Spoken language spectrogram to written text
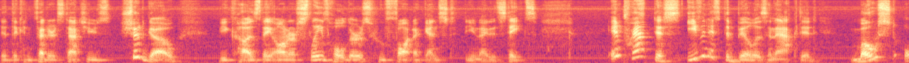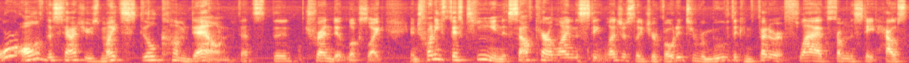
that the Confederate statues should go because they honor slaveholders who fought against the United States. In practice, even if the bill is enacted, most or all of the statues might still come down. That's the trend it looks like. In 2015, South Carolina's state legislature voted to remove the Confederate flag from the state house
